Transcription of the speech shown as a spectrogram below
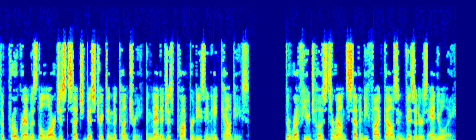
The program is the largest such district in the country, and manages properties in eight counties. The refuge hosts around 75,000 visitors annually.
